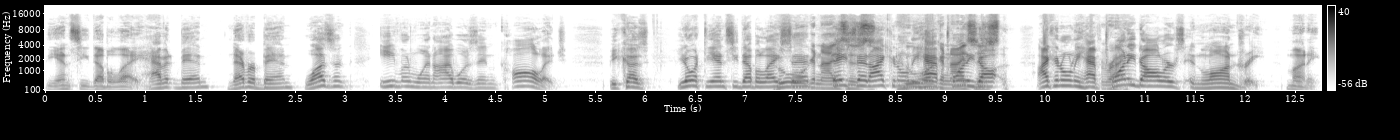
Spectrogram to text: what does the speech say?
the NCAA. Haven't been, never been, wasn't even when I was in college. Because you know what the NCAA Who said? they said I can only have twenty dollars. I can only have twenty dollars in laundry money.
